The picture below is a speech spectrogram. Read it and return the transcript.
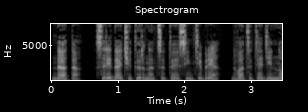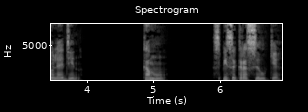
Дата — среда, 14 сентября, 21.01. Кому? Список рассылки.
